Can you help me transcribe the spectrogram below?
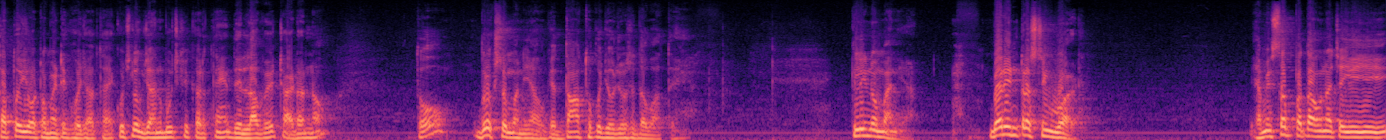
तब तो ये ऑटोमेटिक हो जाता है। कुछ लोग जानबूझ के करते हैं they love it I don't know तो ब्रुक्सोमनिया हो गया, दांतों को ज़ोर ज़ोर से दबाते हैं। क्लिनोमानिया वेरी इंटरेस्टिंग वर्ड हमें सब पता होना चाहिए ये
